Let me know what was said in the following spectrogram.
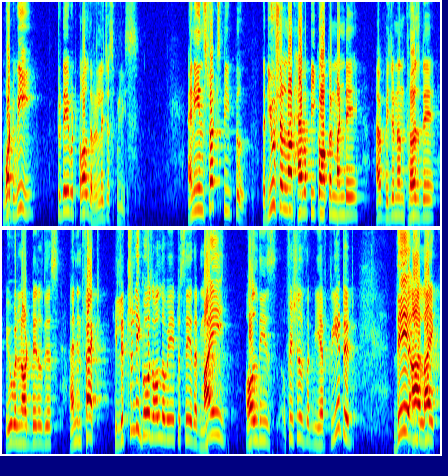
what we today would call the religious police. And he instructs people that you shall not have a peacock on Monday, have a pigeon on Thursday, you will not do this. And in fact, he literally goes all the way to say that my, all these officials that we have created, they are like,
